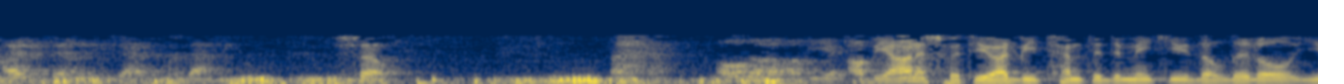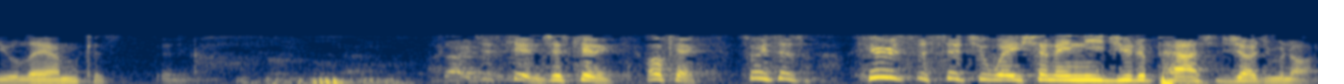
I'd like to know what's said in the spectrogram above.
I have a feeling these guys come back. So, I'll be, honest with you, I'd be tempted to make you the little ewe lamb because. Sorry, just kidding, just kidding. Okay, so he says, here's the situation I need you to pass judgment on.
